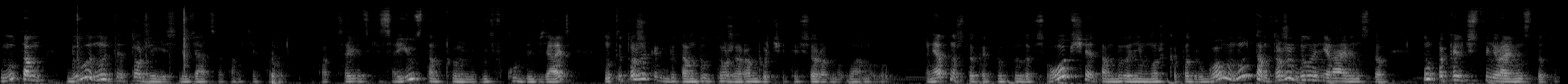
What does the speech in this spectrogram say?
Ну там было, ну это тоже если взяться там типа там, Советский Союз, там какой-нибудь в Кубе взять, ну ты тоже как бы там был тоже рабочий, ты все равно вламывал. Понятно, что как бы было все общее, там было немножко по-другому, ну там тоже было неравенство. Ну по количеству неравенства тут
